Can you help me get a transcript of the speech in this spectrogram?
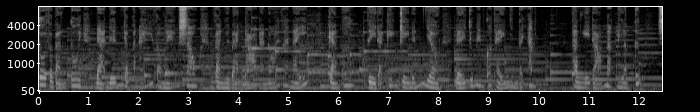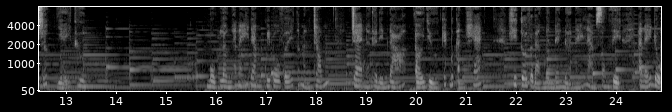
Tôi và bạn tôi đã đến gặp anh ấy vào ngày hôm sau và người bạn đó đã nói với anh ấy, cảm ơn vì đã kiên trì đến giờ để chúng em có thể nhìn thấy anh. Thành nghị đỏ mặt ngay lập tức rất dễ thương một lần anh ấy đăng Weibo với tấm ảnh trống, Trang ở thời điểm đó ở giữa các bức ảnh khác. Khi tôi và bạn mình đang đợi anh ấy làm xong việc, anh ấy đột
